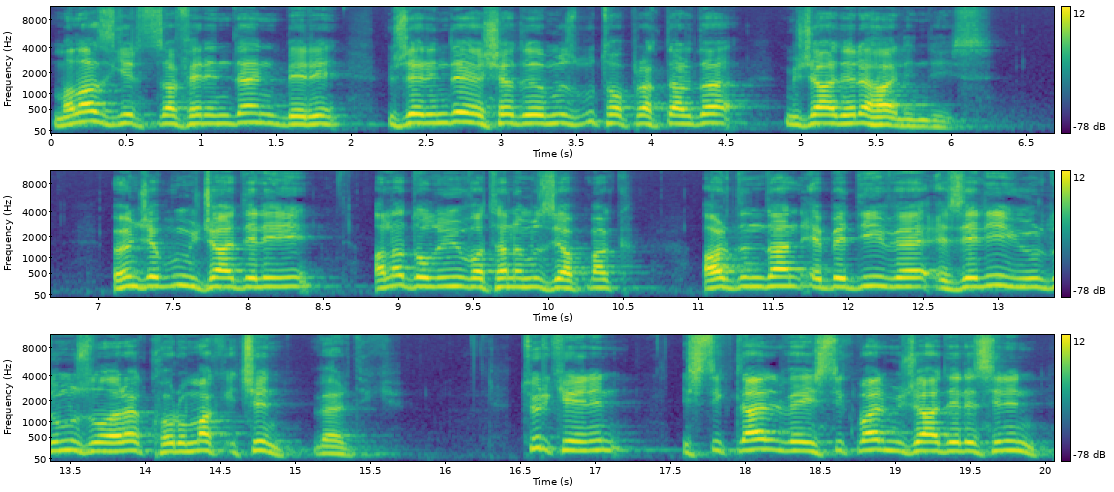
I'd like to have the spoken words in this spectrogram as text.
Malazgirt zaferinden beri üzerinde yaşadığımız bu topraklarda mücadele halindeyiz. Önce bu mücadeleyi Anadolu'yu vatanımız yapmak, ardından ebedi ve ezeli yurdumuz olarak korumak için verdik. Türkiye'nin istiklal ve istikbal mücadelesinin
